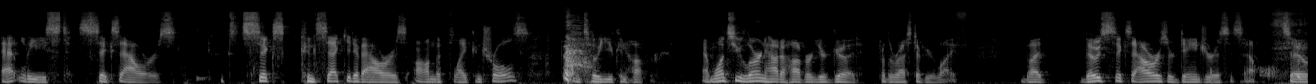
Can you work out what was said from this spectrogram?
at least 6 hours, 6 consecutive hours on the flight controls until you can hover. And once you learn how to hover, you're good for the rest of your life. But those 6 hours are dangerous as hell. So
